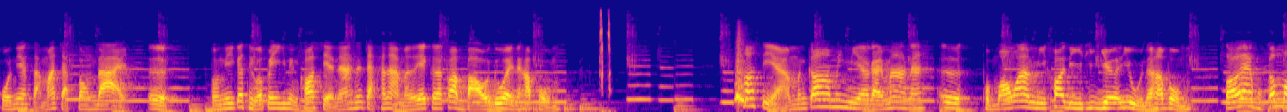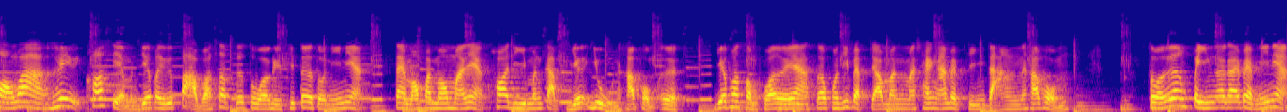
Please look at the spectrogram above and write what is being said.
คนเนี่ยสามารถจับต้องได้ เออ ตรงนี้ก็ถือว่าเป็นอีกหนึ่งข้อเสียนะ เนื่องจากขนาดมันเล็กแล้วก็เบาด้วยนะครับผม ข้อเสียมันก็ไม่มีอะไรมากนะ เออ ผมมองว่ามีข้อดีที่เยอะอยู่นะครับผม ตอนแรกผมก็มองว่าเฮ้ยข้อเสียมันเยอะไปหรือเปล่าวะสำหรับเจ้าตัว repeater ตัวนี้เนี่ยแต่มองไปมองมาเนี่ยข้อดีมันกลับเยอะอยู่นะครับผมเออเยอะพอสมควรเลยอะสำหรับคนที่แบบจะมันมาใช้งานแบบจริงจังนะครับผมส่วนเรื่องปิงอะไรแบบนี้เนี่ย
